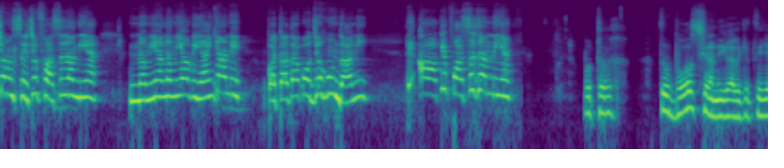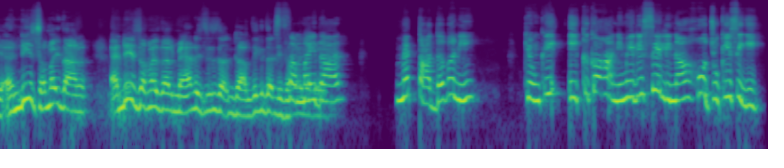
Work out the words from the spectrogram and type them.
ਝਾਂਸੇ 'ਚ ਫਸ ਜਾਂਦੀਆਂ। ਨਵੀਆਂ ਨਵੀਆਂ ਵਿਆਹੀਆਂ ਨੇ ਪਤਾ ਤਾਂ ਕੁਝ ਹੁੰਦਾ ਨਹੀਂ ਤੇ ਆ ਕੇ ਫਸ ਜਾਂਦੀਆਂ। ਪੁੱਤਰ ਤੂੰ ਬਹੁਤ ਸਿਆਣੀ ਗੱਲ ਕੀਤੀ ਹੈ। ਐਨੀ ਸਮਝਦਾਰ ਐਨੀ ਸਮਝਦਾਰ ਮੈਂ ਨਹੀਂ ਸੀ ਜਾਣਦੀ ਕਿ ਤੁਹਾਡੀ ਸਮਝਦਾਰ। ਹੈ। ਸਮਝਦਾਰ ਮੈਂ ਤਦ ਬਣੀ ਕਿਉਂਕਿ ਇੱਕ ਕਹਾਣੀ ਮੇਰੀ ਸਹੇਲੀ ਨਾਲ ਹੋ ਚੁੱਕੀ ਸੀਗੀ।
